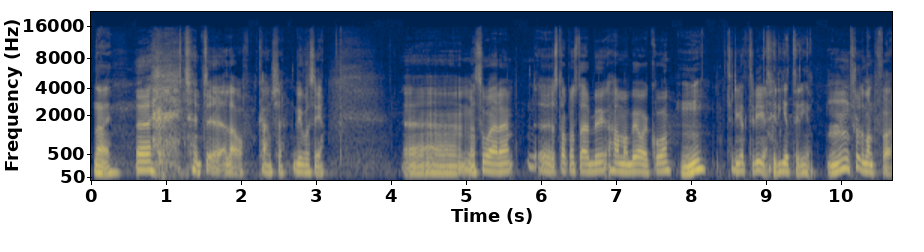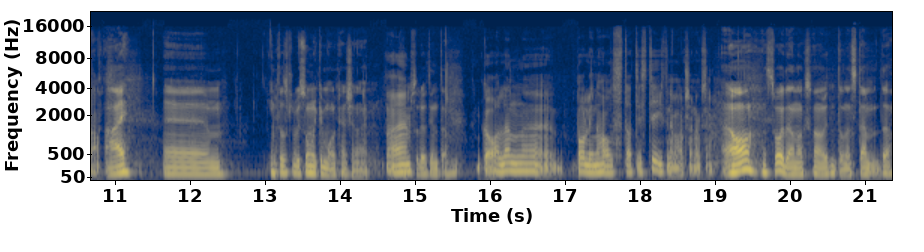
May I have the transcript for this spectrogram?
nej. Eh, Eller ja, kanske. Vi får se. Eh, Men så är det. Eh, Stockholmsderby, Hammarby-AIK. Mm, 3-3. 3-3. Mm, trodde man inte på förhand. Nej. Ehm, inte att det skulle bli så mycket mål kanske, nej. Nej, Absolut inte. galen eh, bollinnehavsstatistik den här matchen också. Ja, jag såg den också. Jag vet inte om den stämde.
